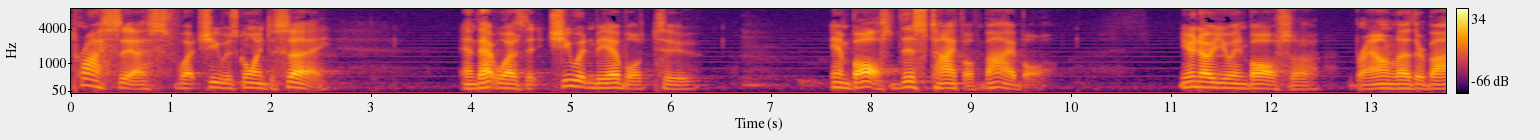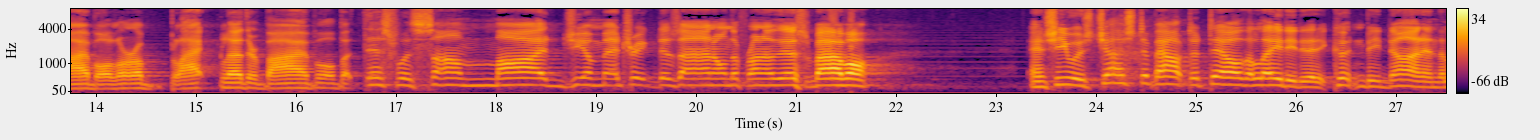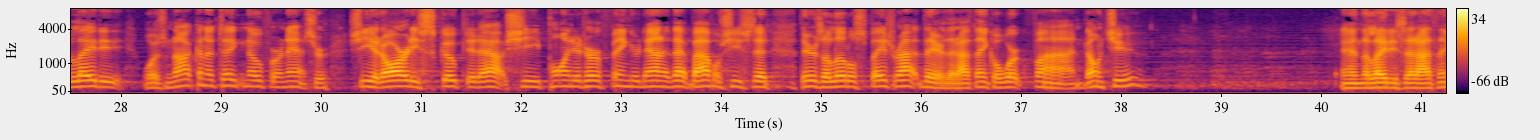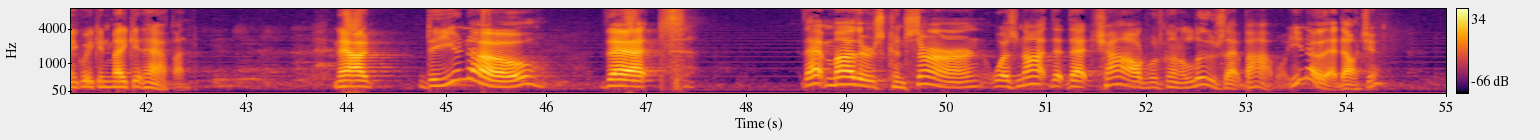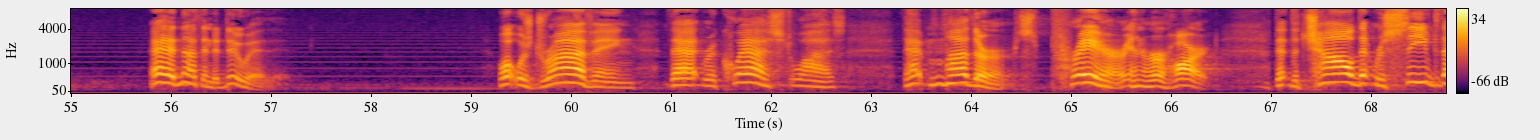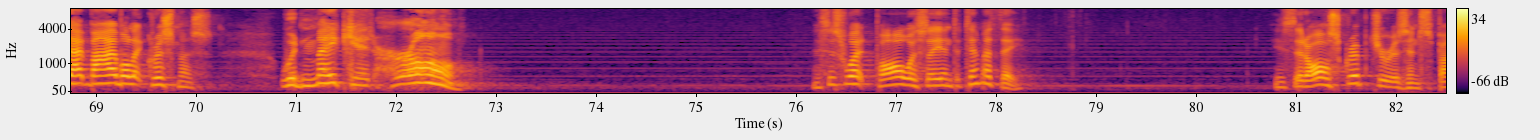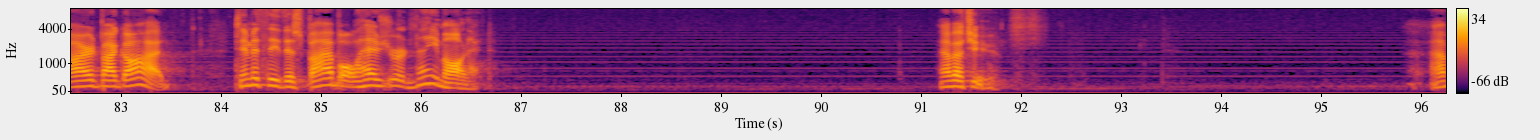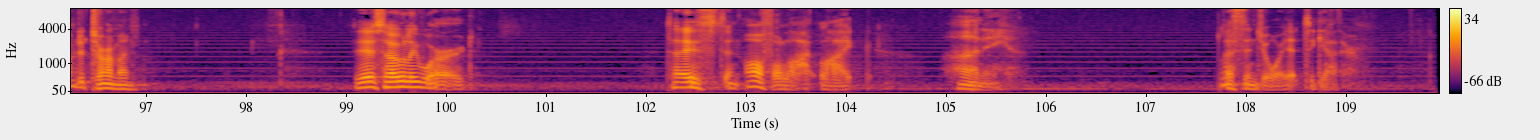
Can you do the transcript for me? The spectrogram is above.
process what she was going to say. And that was that she wouldn't be able to emboss this type of Bible. You know, you emboss a brown leather Bible or a black leather Bible, but this was some mod geometric design on the front of this Bible. And she was just about to tell the lady that it couldn't be done, and the lady was not going to take no for an answer. She had already scooped it out. She pointed her finger down at that Bible. She said, There's a little space right there that I think will work fine, don't you? And the lady said, I think we can make it happen. Now, do you know that that mother's concern was not that that child was going to lose that Bible. You know that, don't you? That had nothing to do with it. What was driving that request was that mother's prayer in her heart that the child that received that Bible at Christmas would make it her own. This is what Paul was saying to Timothy. He said, All scripture is inspired by God. Timothy, this Bible has your name on it. How about you? I've determined this holy word tastes an awful lot like honey. Let's enjoy it together.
